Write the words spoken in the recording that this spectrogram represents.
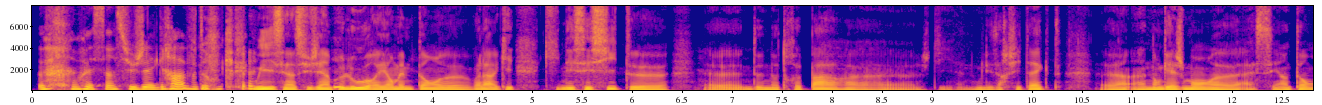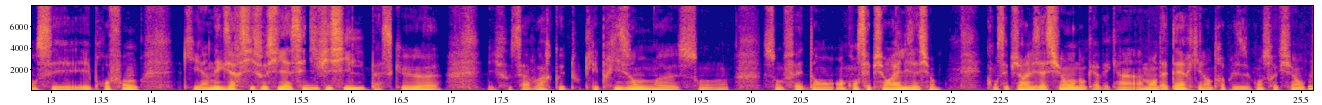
ouais, c'est un sujet grave donc. oui, c'est un sujet un peu lourd et en même temps, voilà, qui, qui nécessite euh, de notre part, euh, je dis à nous les architectes, euh, un engagement assez intense et, profond, qui est un exercice aussi assez difficile parce que il faut savoir que toutes les prisons sont sont faites en, conception-réalisation, conception-réalisation donc avec un, mandataire qui est l'entreprise de construction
